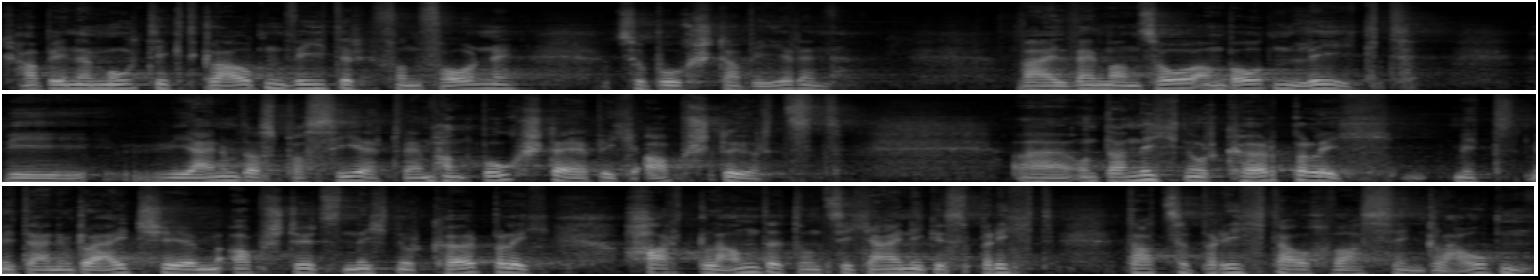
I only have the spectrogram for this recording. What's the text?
ich habe ihn ermutigt, Glauben wieder von vorne zu buchstabieren. Weil wenn man so am Boden liegt, wie, wie einem das passiert, wenn man buchstäblich abstürzt, äh, und dann nicht nur körperlich mit, mit einem Gleitschirm abstürzen, nicht nur körperlich hart landet und sich einiges bricht, da zerbricht auch was im Glauben.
